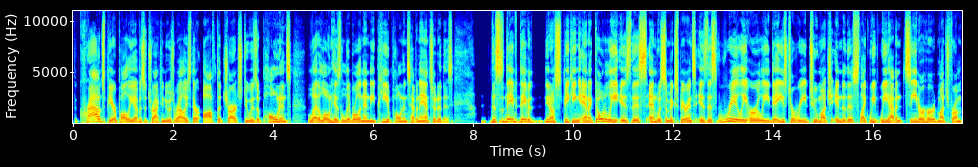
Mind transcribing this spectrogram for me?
The crowds Pierre Poilievre is attracting to his rallies, they're off the charts. Do his opponents, let alone his Liberal and NDP opponents, have an answer to this?" This is David David, you know, speaking anecdotally, is this and with some experience, is this really early days to read too much into this? Like we we haven't seen or heard much from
